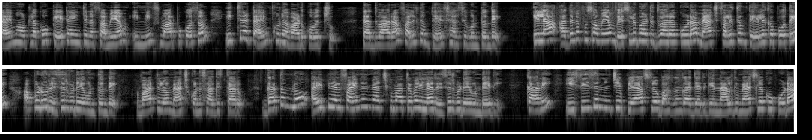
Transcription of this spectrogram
టైంఅవుట్లకు కేటాయించిన సమయం ఇన్నింగ్స్ మార్పు కోసం ఇచ్చిన టైం కూడా వాడుకోవచ్చు. తద్వారా ఫలితం తేల్చాల్సి ఉంటుంది. ఇలా అదనపు సమయం వెసులుబాటు ద్వారా కూడా మ్యాచ్ ఫలితం తేలకపోతే అప్పుడు రిజర్వ్ డే ఉంటుంది. వాటిలో మ్యాచ్ కొనసాగిస్తారు. గతంలో ఐపీఎల్ ఫైనల్ మ్యాచ్కి మాత్రమే ఇలా రిజర్వ్ డే ఉండేది. కానీ ఈ సీజన్ నుంచి ప్లేఆఫ్స్లో భాగంగా జరిగే నాలుగు మ్యాచ్లకు కూడా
